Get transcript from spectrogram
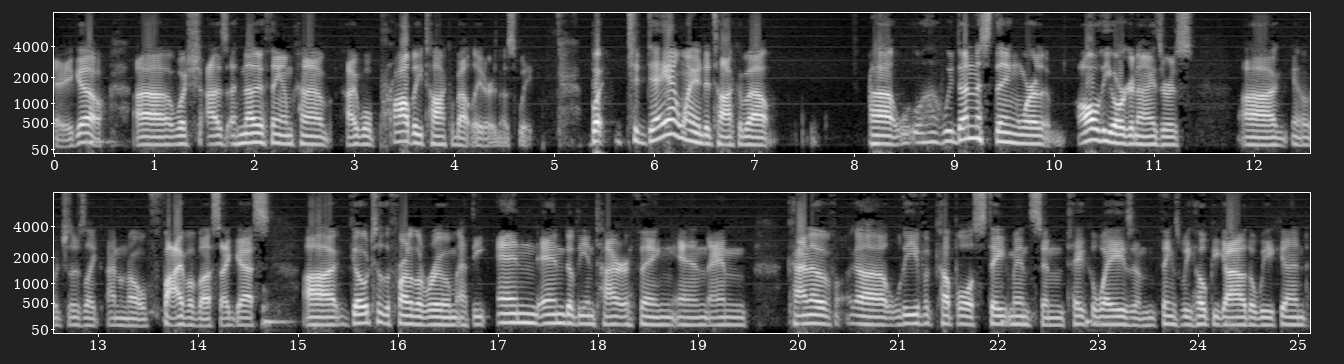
There you go. Uh, which is another thing I'm kind of I will probably talk about later in this week. But today I wanted to talk about. Uh, we've done this thing where all the organizers uh, you know, which there's like I don't know five of us, I guess, uh, go to the front of the room at the end end of the entire thing and and kind of uh, leave a couple of statements and takeaways and things we hope you got out of the weekend.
